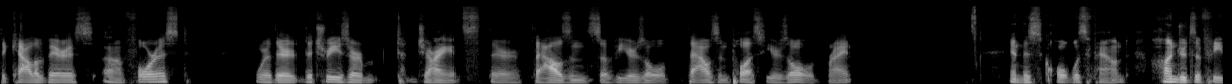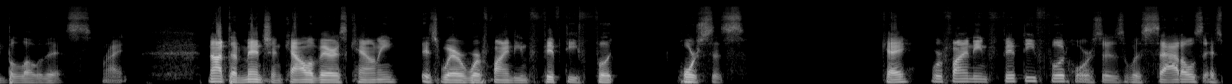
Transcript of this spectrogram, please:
the Calaveras uh, forest where the trees are t- giants. They're thousands of years old, thousand plus years old, right? and this skull was found hundreds of feet below this, right? Not to mention Calaveras County is where we're finding 50 foot horses. Okay. We're finding 50 foot horses with saddles as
